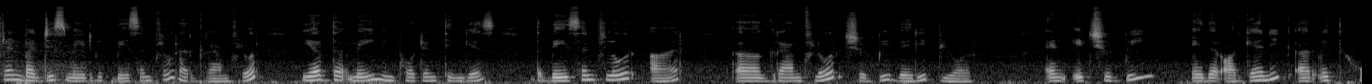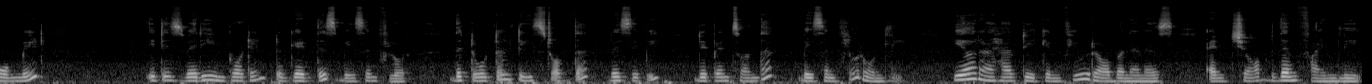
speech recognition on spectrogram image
different bajjis made with besan flour or gram flour. Here the main important thing is the besan flour or uh, gram flour should be very pure and it should be either organic or with homemade. It is very important to get this besan flour. The total taste of the recipe depends on the besan flour only. Here I have taken few raw bananas and chopped them finely.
